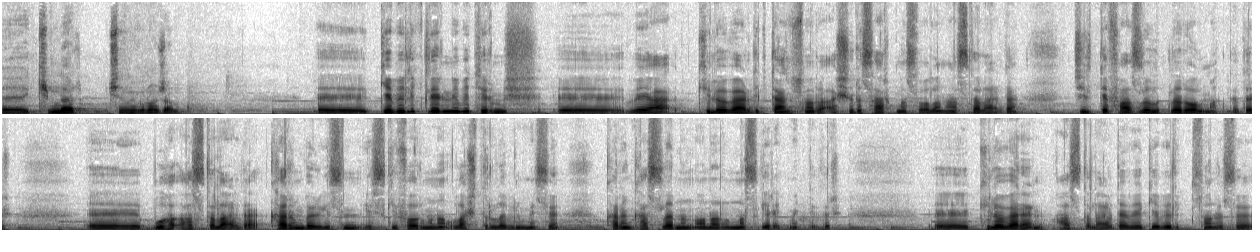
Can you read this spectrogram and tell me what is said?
Ee, kimler için uygun hocam? Ee, gebeliklerini bitirmiş e, veya kilo verdikten sonra aşırı sarkması olan hastalarda ciltte fazlalıkları olmaktadır. Ee, bu ha- hastalarda karın bölgesinin eski formuna ulaştırılabilmesi, karın kaslarının onarılması gerekmektedir. Ee, kilo veren hastalarda ve gebelik sonrası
